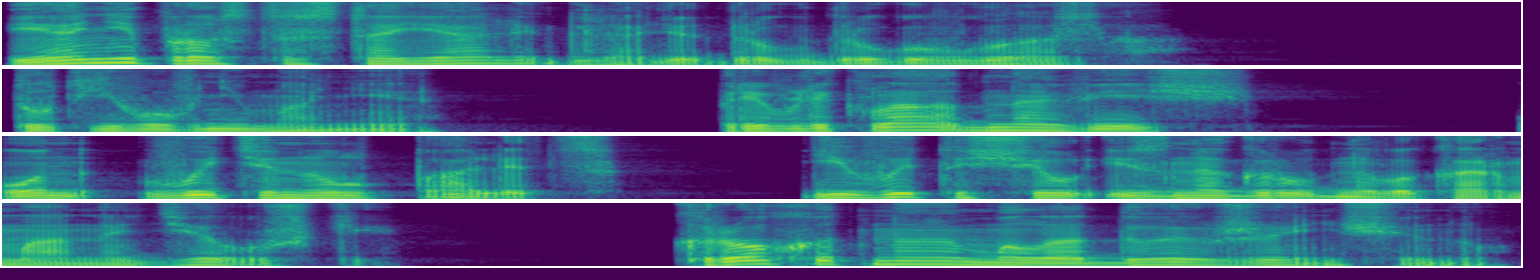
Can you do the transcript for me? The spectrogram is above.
и они просто стояли, глядя друг другу в глаза. Тут его внимание привлекла одна вещь. Он вытянул палец и вытащил из нагрудного кармана девушки крохотную молодую женщину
